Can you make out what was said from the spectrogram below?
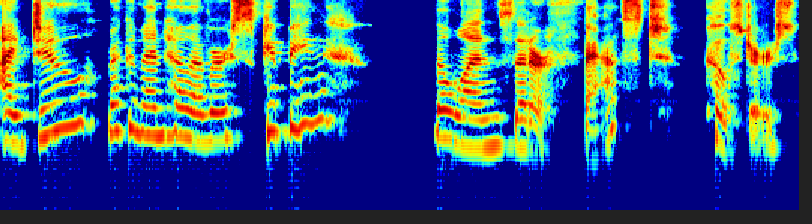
I do recommend, however, skipping the ones that are fast coasters.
